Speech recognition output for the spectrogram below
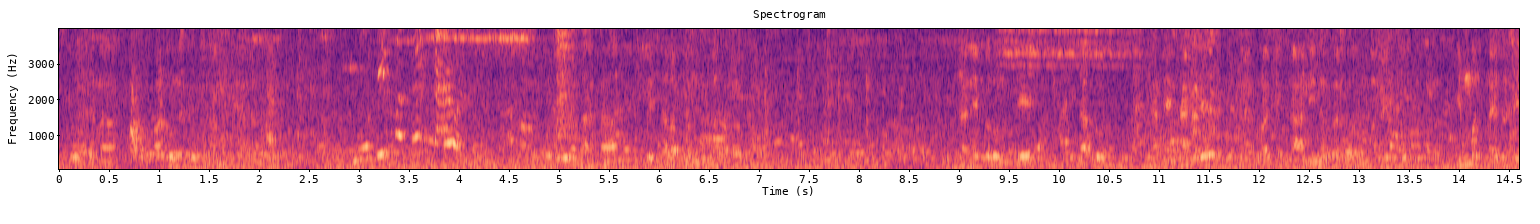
शिवसेना वाढवण्याचं काम केलं मोदींबद्दल काय वाटतं? देशाला पंतप्रधान असावा जेणेकरून ते त्या दोष त्या देशाकडे दुसऱ्या कुणाची कहाणी नजर करून बघायची हिंमत नाही झाली.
